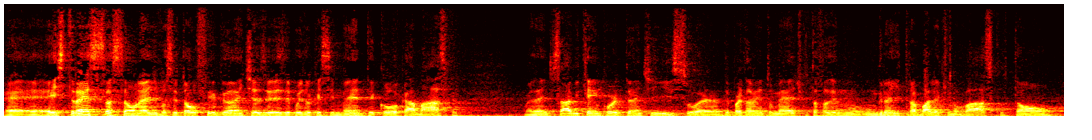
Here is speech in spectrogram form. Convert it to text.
é, é estranha a sensação, né, de você estar ofegante às vezes depois do aquecimento, ter que colocar a máscara. Mas a gente sabe que é importante isso. É, o departamento médico está fazendo um, grande trabalho aqui no Vasco, estão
